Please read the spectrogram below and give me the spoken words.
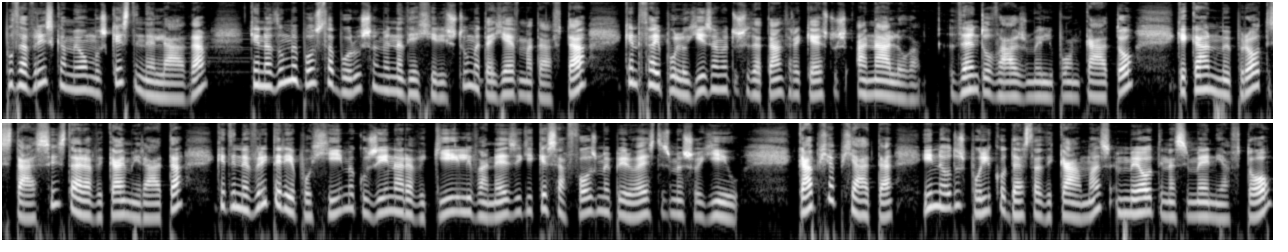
που θα βρίσκαμε όμως και στην Ελλάδα και να δούμε πώς θα μπορούσαμε να διαχειριστούμε τα γεύματα αυτά και θα υπολογίζαμε τους υδατάνθρακές τους ανάλογα. Δεν το βάζουμε λοιπόν κάτω και κάνουμε πρώτη στάση στα Αραβικά Εμμυράτα και την ευρύτερη εποχή με κουζίνα αραβική, λιβανέζικη και σαφώς με επιρροές της Μεσογείου. Κάποια πιάτα είναι όντως πολύ κοντά στα δικά μας, με ό,τι να σημαίνει αυτό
